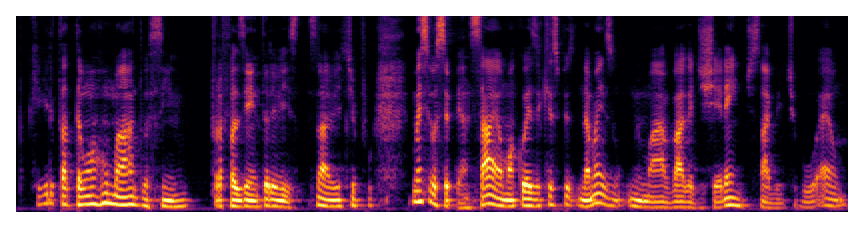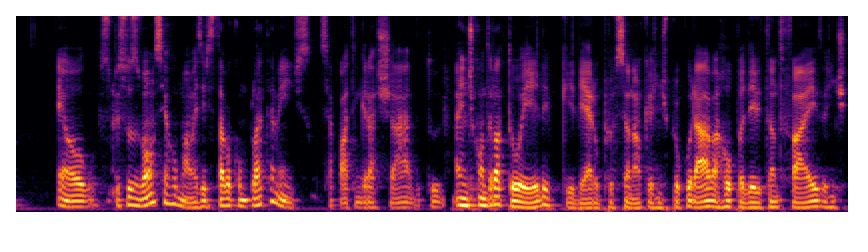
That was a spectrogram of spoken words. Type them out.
por que ele tá tão arrumado assim? para fazer a entrevista, sabe? Tipo, mas se você pensar, é uma coisa que as pessoas, ainda mais uma vaga de gerente, sabe? Tipo, é um, é, as pessoas vão se arrumar, mas ele estava completamente sapato engraxado, tudo. A gente contratou ele, porque ele era o profissional que a gente procurava, a roupa dele tanto faz. A gente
